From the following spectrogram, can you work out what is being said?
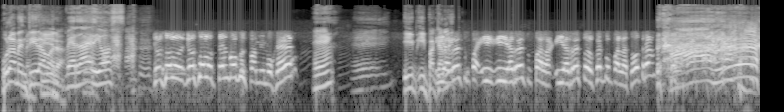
Pura mentira, Mentira. vale. ¿Verdad de Dios? Yo solo, yo solo tengo ojos para mi mujer ¿Eh? ¿Y, y para y el, resto pa- y, y el resto para y el resto del cuerpo para las otras. Ah, mira.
